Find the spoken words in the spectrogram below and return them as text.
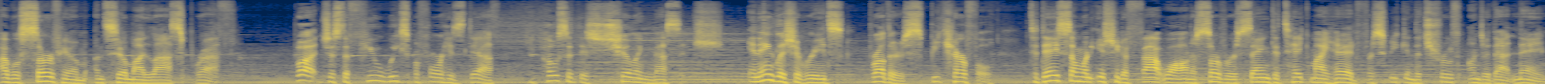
I will serve him until my last breath. But just a few weeks before his death, he posted this chilling message. In English, it reads, Brothers, be careful. Today, someone issued a fatwa on a server saying to take my head for speaking the truth under that name,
